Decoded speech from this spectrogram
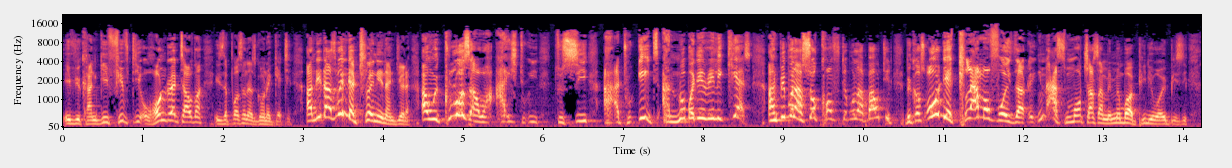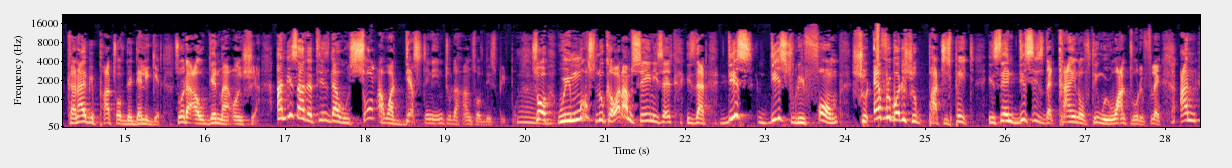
if you can give 50 or 100,000 is the person that's going to get it. And it has been the trend in Nigeria. And we close our eyes to eat, to see, uh, to eat, and nobody really cares. And people are so comfortable about it because all they clamor for is that, in as much as I'm a member of PD or APC, can I be part of the delegate so that I will get my own share? And these are the things that we sold our destiny into the hands of these people. Mm. So we must look at what I'm saying is, says is that this, this reform should, everybody should participate in saying this is the kind of thing we want to reflect. And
